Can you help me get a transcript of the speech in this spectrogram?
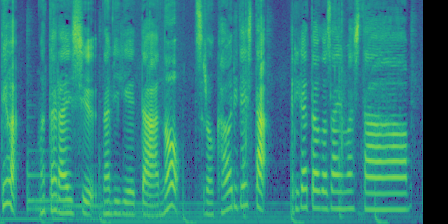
ではまた来週ナビゲーターの鶴香織でした。ありがとうございました。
